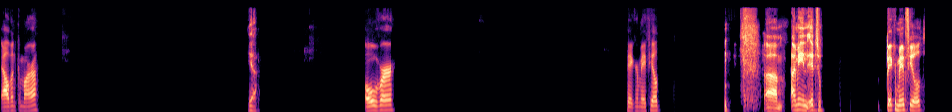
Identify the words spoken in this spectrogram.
Alvin Kamara. Yeah. Over Baker Mayfield. Um, I mean, it's Baker Mayfield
